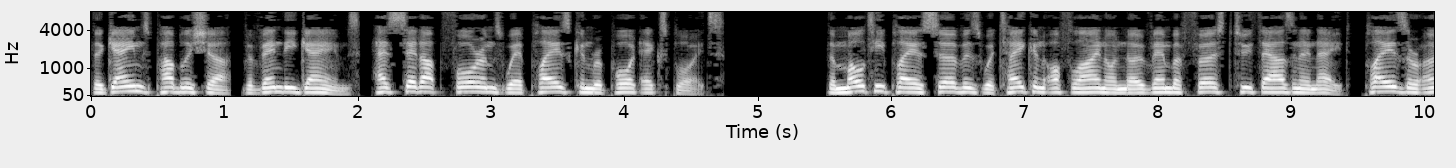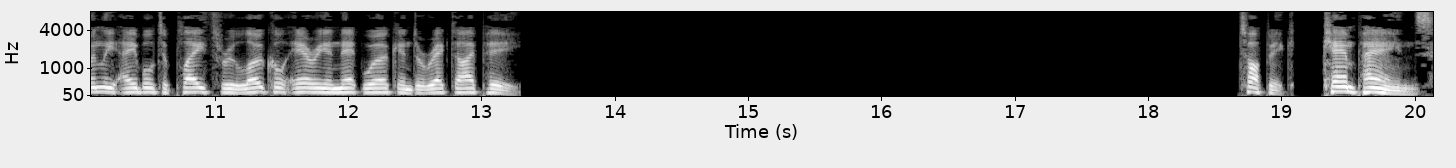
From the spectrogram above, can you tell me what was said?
The game's publisher, Vivendi Games, has set up forums where players can report exploits. The multiplayer servers were taken offline on November 1, 2008. Players are only able to play through local area network and direct IP. Topic: Campaigns.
